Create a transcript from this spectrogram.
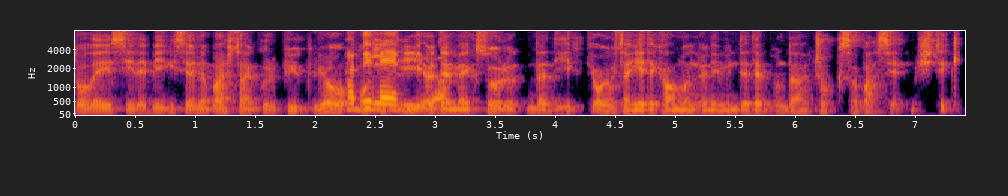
Dolayısıyla bilgisayarını baştan kurup yüklüyor. O Hadi fidyeyi diyor. ödemek zorunda değil. O yüzden yedek almanın öneminde de bundan çok kısa bahsetmiştik.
